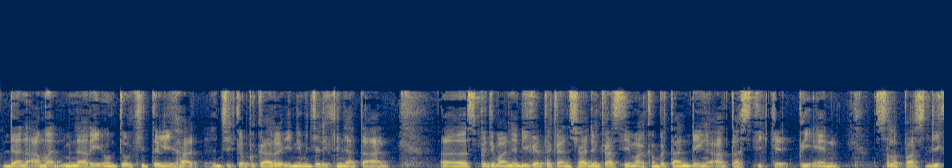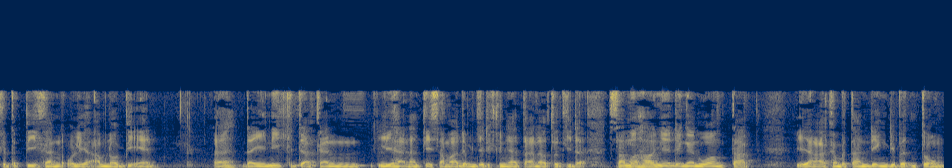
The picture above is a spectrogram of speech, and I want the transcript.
Dan amat menarik untuk kita lihat jika perkara ini menjadi kenyataan. Uh, seperti mana dikatakan Syahidin Kasim akan bertanding atas tiket PN selepas diketepikan oleh UMNO BN uh, dan ini kita akan lihat nanti sama ada menjadi kenyataan atau tidak. Sama halnya dengan Wong Tak yang akan bertanding di Bentong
